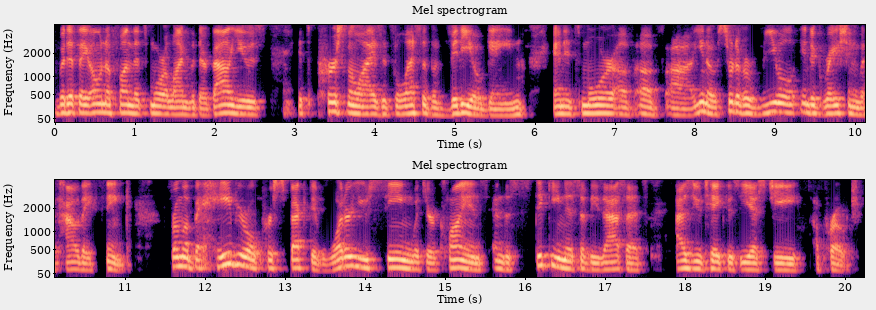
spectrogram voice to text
But if they own a fund that's more aligned with their values, it's personalized, it's less of a video game, and it's more of, of uh, you know, sort of a real integration with how they think. From a behavioral perspective, what are you seeing with your clients and the stickiness of these assets as you take this ESG approach?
